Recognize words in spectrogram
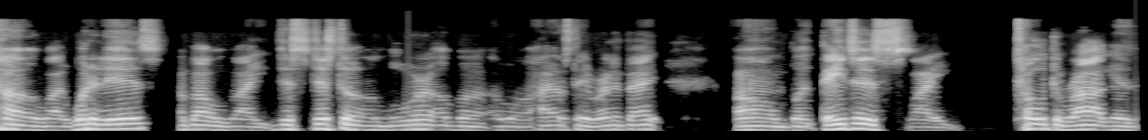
how like what it is about like just just the allure of a of a Ohio State running back. Um, but they just like tote the rock as,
